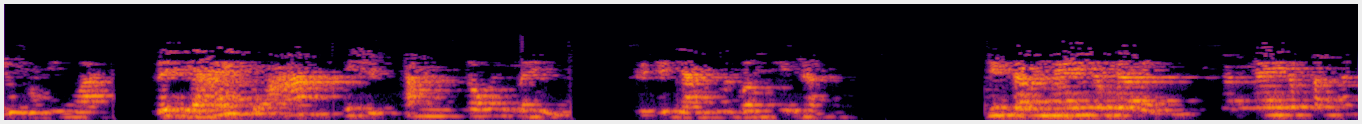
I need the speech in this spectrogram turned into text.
chung tiến hóa để giải tỏa cái sự tâm tối mê thì cái gian mới vâng chiến thành chiến tâm ngay trong gia đình chiến tranh ngay trong tâm thức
